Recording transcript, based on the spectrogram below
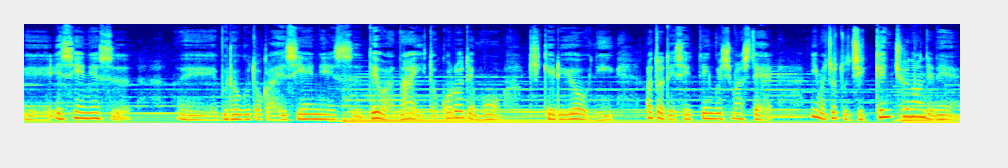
え、SNS、えー、ブログとか SNS ではないところでも聞けるように後でセッティングしまして今ちょっと実験中なんでね、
